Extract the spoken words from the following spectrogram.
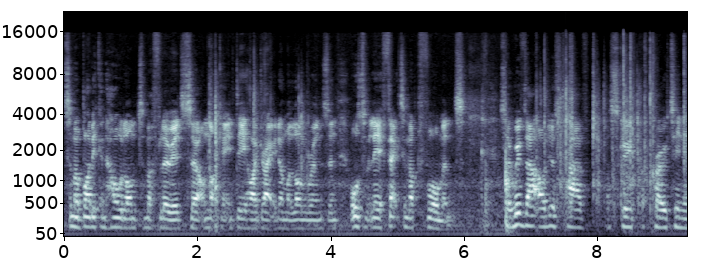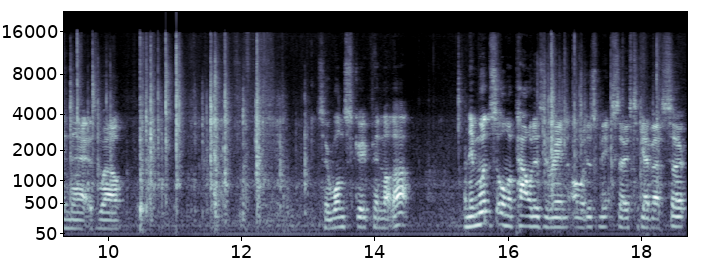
so my body can hold on to my fluids so I'm not getting dehydrated on my long runs and ultimately affecting my performance. So with that I'll just have a scoop of protein in there as well. So one scoop in like that. And then once all my powders are in, I'll just mix those together. So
